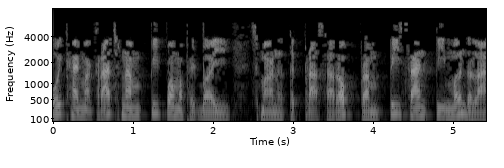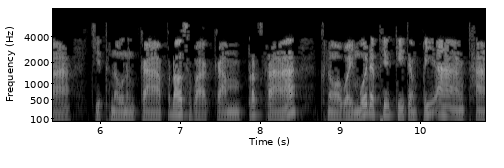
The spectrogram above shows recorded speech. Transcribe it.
1 ខែមករា ឆ្នាំ 2023 ស្មើនឹងទឹកប្រាក់សរុប 720,000 ដុល្លារ ជាថ្នូវនឹងការផ្ដល់សេវាកម្មប្រឹក្សា ក្នុងអ្វីមួយដែលភាគីទាំងពីរអះអាងថា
